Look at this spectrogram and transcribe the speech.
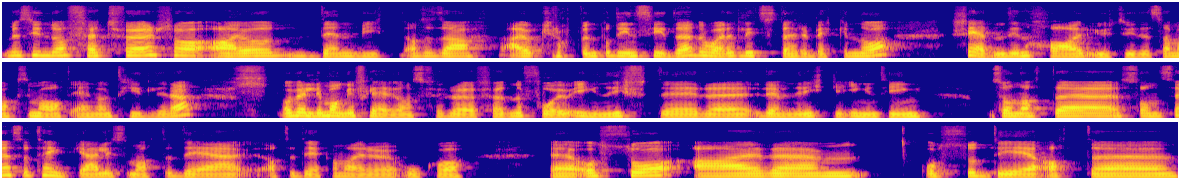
Men siden du har født før, så er jo biten Altså er jo kroppen på din side. Du har et litt større bekken nå. Skjeden din har utvidet seg maksimalt en gang tidligere. Og veldig mange flergangsfødende får jo ingen rifter, eh, revner ikke, ingenting. Sånn at eh, sånn sett så tenker jeg liksom at det, at det kan være ok. Eh, Og så er eh, også det at eh,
